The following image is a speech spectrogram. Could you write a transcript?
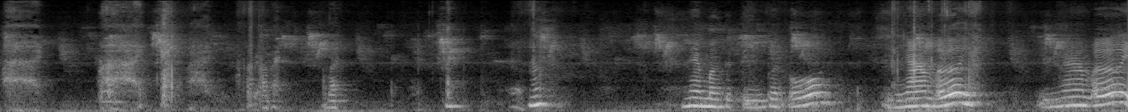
ไผ่เอาไปเอาไปแน่มึงจะตีนเพิ่อนโอ้ยงามเอ้ยงามเอ้ย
